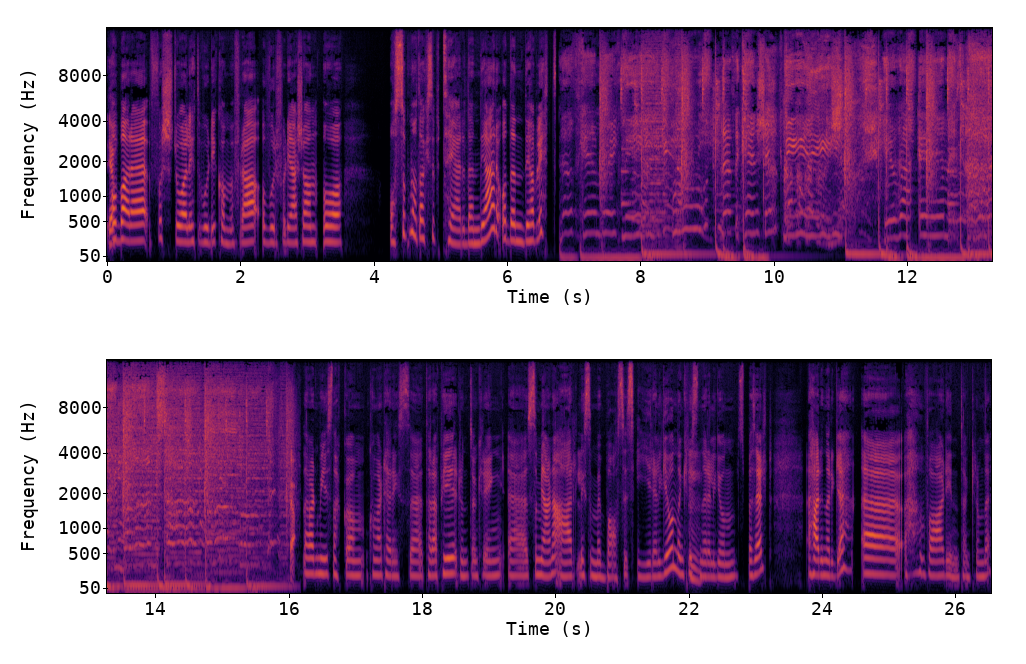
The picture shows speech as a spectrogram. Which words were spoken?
Ja. Og bare forstå litt hvor de kommer fra, og hvorfor de er sånn. Og også på en måte akseptere den de er, og den de har blitt. Nothing can break me. Unstoppable. Det har vært mye snakk om konverteringsterapi rundt omkring, eh, som gjerne er liksom med basis i religion, den kristne religionen spesielt, her i Norge. Eh, hva er dine tanker om det?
